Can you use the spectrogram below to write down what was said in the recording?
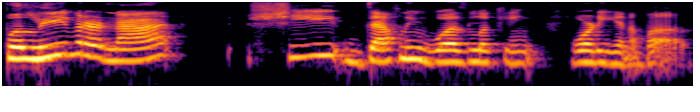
Believe it or not, she definitely was looking 40 and above.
